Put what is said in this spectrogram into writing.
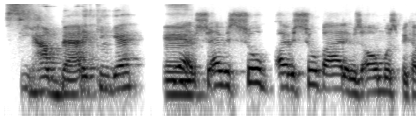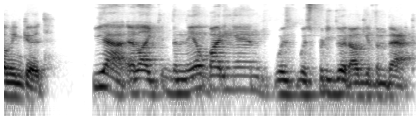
see how bad it can get. And Yeah, it was so it was so bad it was almost becoming good. Yeah, like the nail biting end was was pretty good. I'll give them that.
